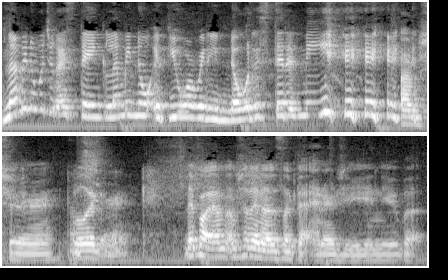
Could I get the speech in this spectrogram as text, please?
let me know what you guys think. Let me know if you already noticed it in me. I'm sure. I'm well, like, sure. They probably, I'm, I'm sure they notice like the energy in you, but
